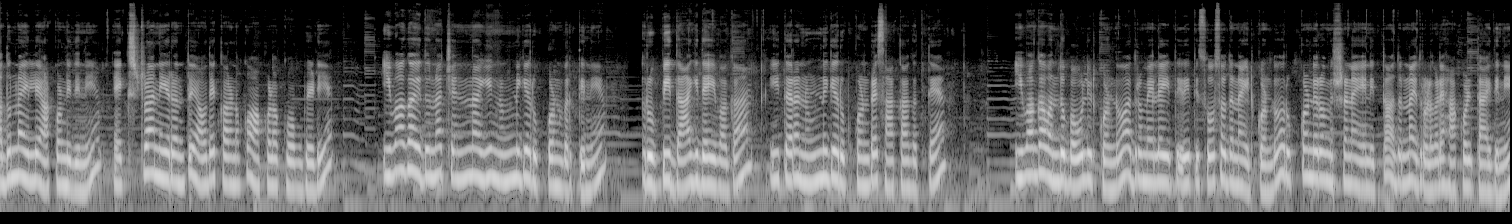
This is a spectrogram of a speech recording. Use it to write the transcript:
ಅದನ್ನು ಇಲ್ಲಿ ಹಾಕ್ಕೊಂಡಿದ್ದೀನಿ ಎಕ್ಸ್ಟ್ರಾ ನೀರಂತೂ ಯಾವುದೇ ಕಾರಣಕ್ಕೂ ಹಾಕ್ಕೊಳಕ್ಕೆ ಹೋಗಬೇಡಿ. ಇವಾಗ ಇದನ್ನು ಚೆನ್ನಾಗಿ ನುಣ್ಣಿಗೆ ರುಬ್ಕೊಂಡು ಬರ್ತೀನಿ. ರುಬ್ಬಿದ್ದಾಗಿದೆ ಇವಾಗ. ಈ ಥರ ನುಣ್ಣಿಗೆ ರುಬ್ಕೊಂಡ್ರೆ ಸಾಕಾಗುತ್ತೆ. ಇವಾಗ ಒಂದು ಬೌಲ್ ಇಟ್ಕೊಂಡು ಅದ್ರ ಮೇಲೆ ಈ ರೀತಿ ಸೋಸೋದನ್ನು ಇಟ್ಕೊಂಡು ರುಬ್ಕೊಂಡಿರೋ ಮಿಶ್ರಣ ಏನಿತ್ತೋ ಅದನ್ನು ಇದರೊಳಗಡೆ ಹಾಕ್ಕೊಳ್ತಾ ಇದ್ದೀನಿ.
